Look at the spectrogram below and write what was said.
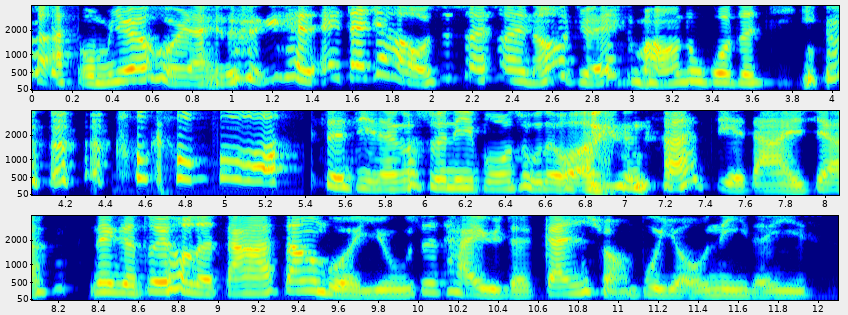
来。我们又要回来，就是一开始，哎、欸，大家好，我是帅帅，然后觉得，哎、欸，怎么好像路过这集？好恐怖哦！这集能够顺利播出的话。跟大家解答一下，那个最后的“搭上尾油”是台语的“干爽不油腻”的意思。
